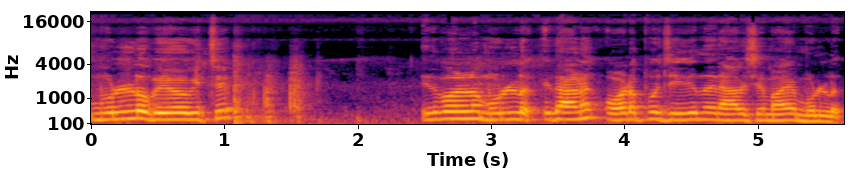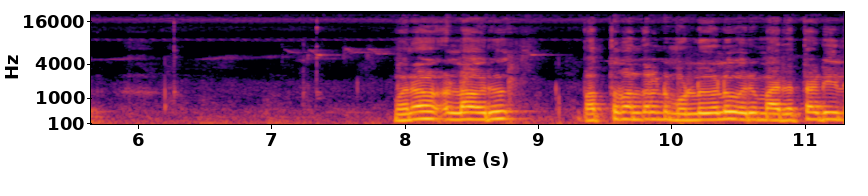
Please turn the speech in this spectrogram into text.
മുള്ളുപയോഗിച്ച് ഇതുപോലുള്ള മുള്ള് ഇതാണ് ഓടപ്പൂ ചെയ്യുന്നതിനാവശ്യമായ മുള്ള്. മുന ഉള്ള ഒരു പത്ത് പന്ത്രണ്ട് മുള്ളുകൾ ഒരു മരത്തടിയിൽ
